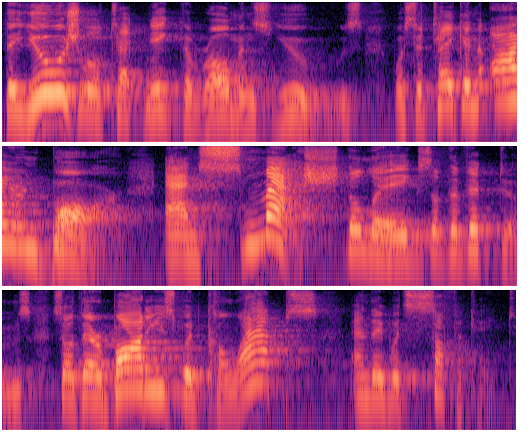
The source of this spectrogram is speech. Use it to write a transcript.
The usual technique the Romans used was to take an iron bar and smash the legs of the victims so their bodies would collapse and they would suffocate.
